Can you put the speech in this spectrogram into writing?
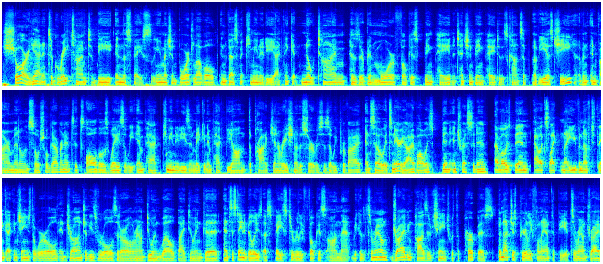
Sure, yeah. And it's a great time to be in the space. You mentioned board level, investment community. I think it no time has there been more focus being paid and attention being paid to this concept of ESG, of an environmental and social governance. It's all those ways that we impact communities and make an impact beyond the product generation or the services that we provide. And so it's an area I've always been interested in. I've always been, Alex, like naive enough to think I can change the world and drawn to these roles that are all around doing well by doing good. And sustainability is a space to really focus on that because it's around driving positive change with a purpose, but not just purely philanthropy. It's around driving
